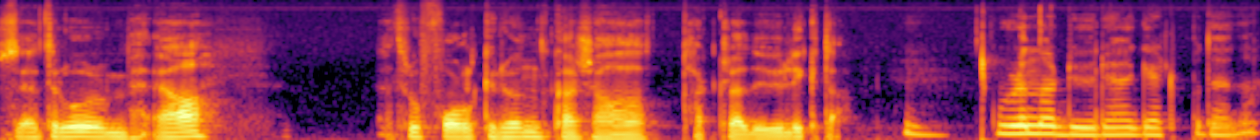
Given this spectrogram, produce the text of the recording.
Så jeg tror, ja Jeg tror folk rundt kanskje har takla det ulikt, da. Mm. Hvordan har du reagert på det, da?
